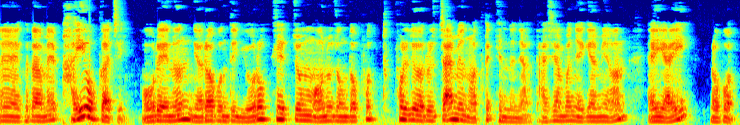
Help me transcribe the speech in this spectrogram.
예, 그 다음에 바이오까지. 올해는 여러분들 이렇게 좀 어느 정도 포트폴리오를 짜면 어떻겠느냐. 다시 한번 얘기하면 AI, 로봇,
